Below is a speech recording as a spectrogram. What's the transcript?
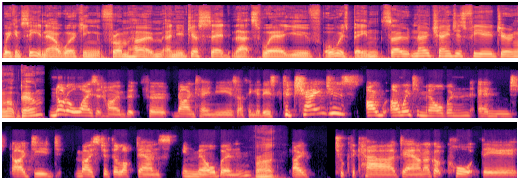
We can see you now working from home, and you just said that's where you've always been. So, no changes for you during lockdown? Not always at home, but for 19 years, I think it is. The changes, I, I went to Melbourne and I did most of the lockdowns in Melbourne. Right. I took the car down. I got caught there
